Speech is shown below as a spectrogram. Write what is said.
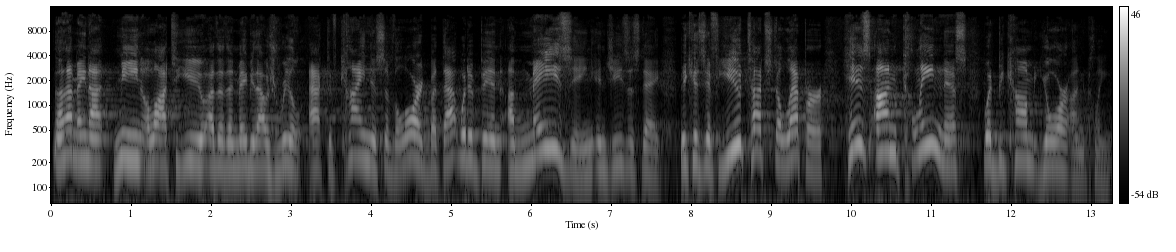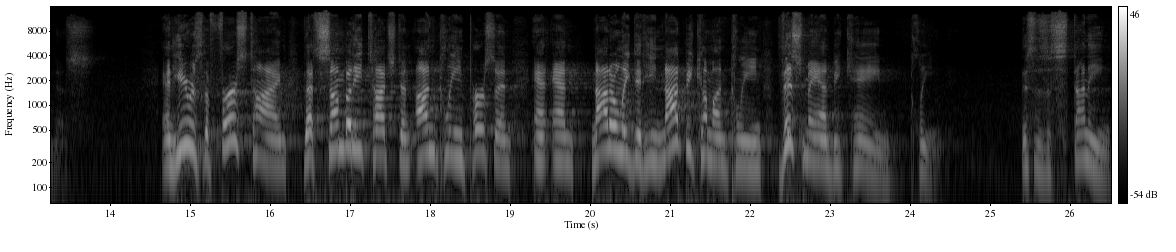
Now, that may not mean a lot to you, other than maybe that was real act of kindness of the Lord, but that would have been amazing in Jesus' day. Because if you touched a leper, his uncleanness would become your uncleanness. And here is the first time that somebody touched an unclean person, and, and not only did he not become unclean, this man became clean. This is a stunning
